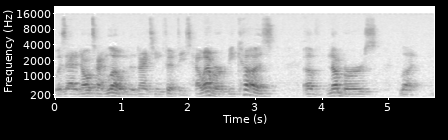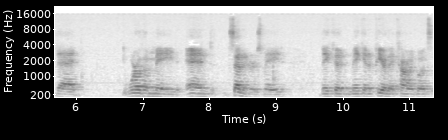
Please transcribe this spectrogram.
was at an all-time low in the 1950s. However, because of numbers that Wertham made and senators made, they could make it appear that comic books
